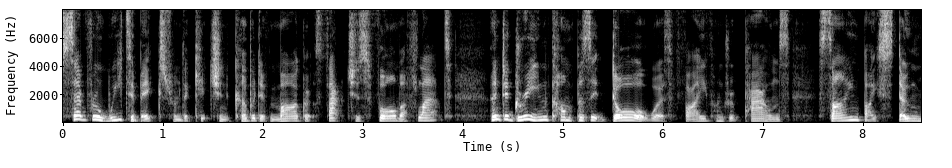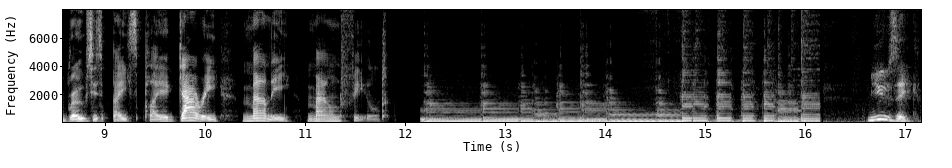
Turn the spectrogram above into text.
several Weetabix from the kitchen cupboard of Margaret Thatcher's former flat, and a green composite door worth £500, signed by Stone Roses bass player Gary Mani Mounfield. Music,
